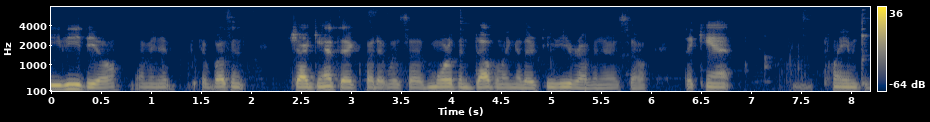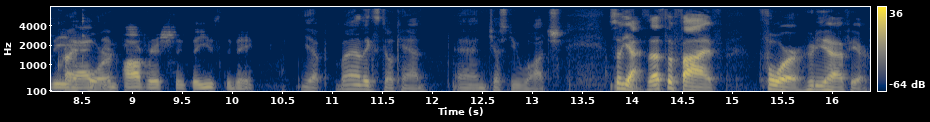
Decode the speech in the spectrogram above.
TV deal. I mean, it it wasn't gigantic, but it was a more than doubling of their TV revenue. So they can't claim to be as poor. impoverished as they used to be. Yep. Well, they still can, and just you watch. So yeah, so that's the five. Four. Who do you have here?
